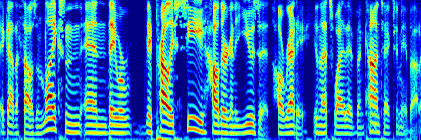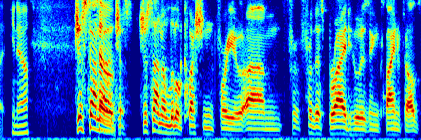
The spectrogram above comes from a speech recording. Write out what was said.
It got a thousand likes, and and they were they probably see how they're going to use it already, and that's why they've been contacting me about it. You know? Just on So- a just just on a little question for you, um, for for this bride who is in Kleinfeld,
